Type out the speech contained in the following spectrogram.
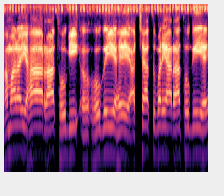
हमारा यहाँ रात होगी हो गई है. अच्छा तुम्हारे यहाँ रात हो गई है.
